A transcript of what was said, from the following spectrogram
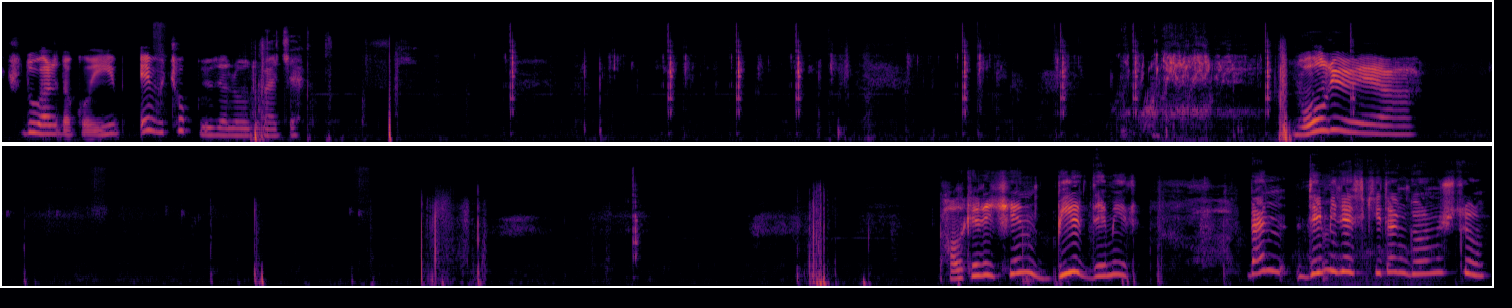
şu duvarı da koyayım. Ev çok güzel oldu bence. Ne oluyor ya? Kalkan için bir demir. Ben demir eskiden görmüştüm.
